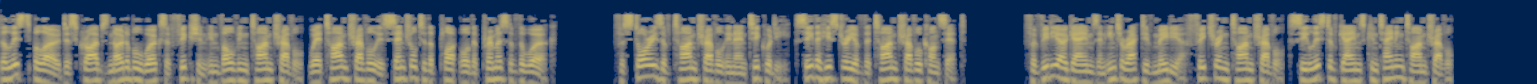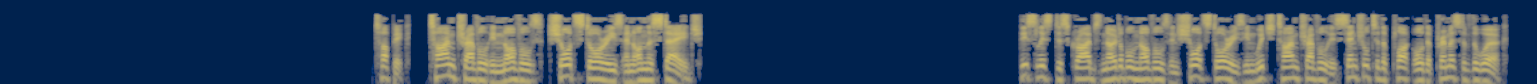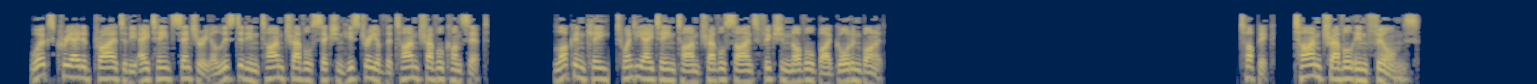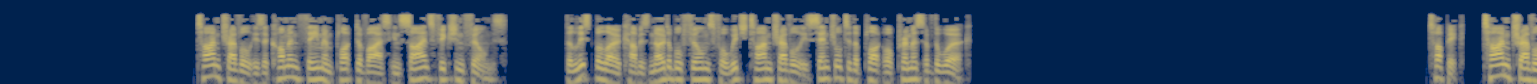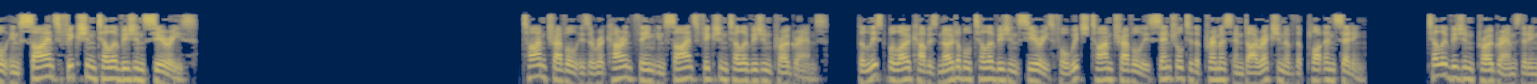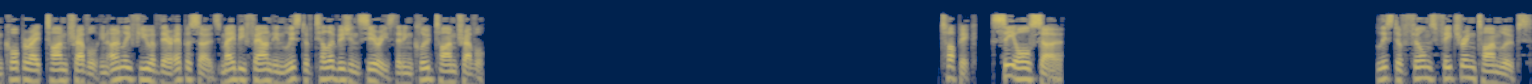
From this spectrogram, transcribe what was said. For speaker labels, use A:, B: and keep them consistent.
A: The lists below describes notable works of fiction involving time travel, where time travel is central to the plot or the premise of the work. For stories of time travel in antiquity, see the history of the time travel concept. For video games and interactive media featuring time travel, see list of games containing time travel. Time travel in novels, short stories and on the stage. This list describes notable novels and short stories in which time travel is central to the plot or the premise of the work. Works created prior to the 18th century are listed in Time Travel section History of the time travel concept. Lock and Key, 2018 time travel science fiction novel by Gordon Bonnet. Time travel in films Time travel is a common theme and plot device in science fiction films. The list below covers notable films for which time travel is central to the plot or premise of the work. Time travel in science fiction television series Time travel is a recurrent theme in science fiction television programs. The list below covers notable television series for which time travel is central to the premise and direction of the plot and setting. Television programs that incorporate time travel in only few of their episodes may be found in list of television series that include time travel. See also List of films featuring time loops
